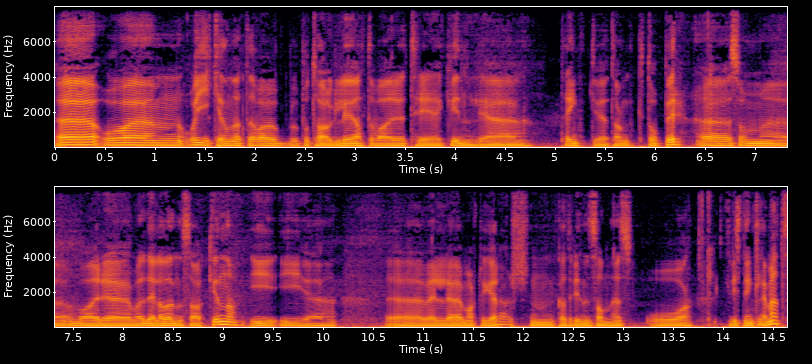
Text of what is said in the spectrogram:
Uh, og, og, gikk gjennom dette. Det var jo påtagelig at det var tre kvinnelige tenketanktopper uh, som uh, var, uh, var, del av denne saken. Da, I, i vel Marte Gerhardsen, Katrine Sandnes og Kristin Clemet.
